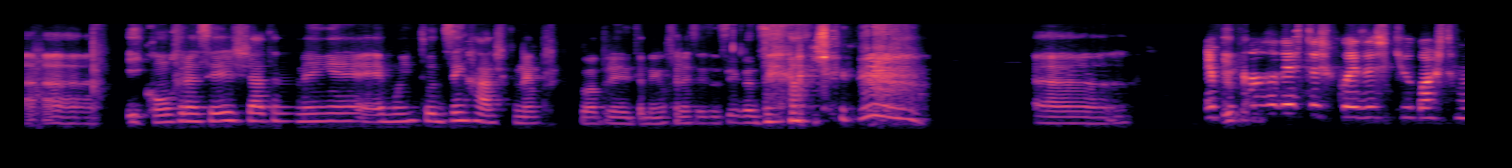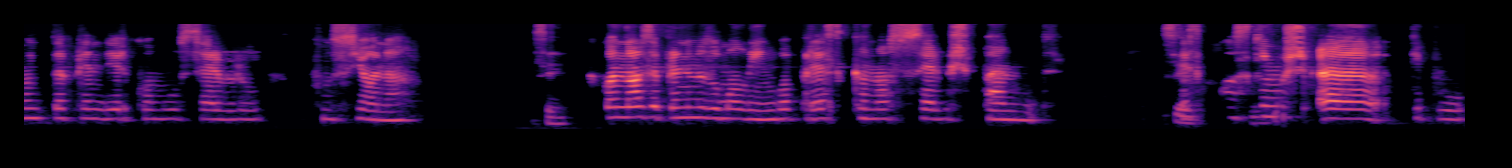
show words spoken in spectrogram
Uh, e com o francês já também é, é, muito desenrasque, né? Porque eu aprendi também o francês assim no desenrasque. Uh, é por causa e... destas coisas que eu gosto muito de aprender como o cérebro funciona. Sim. Quando nós aprendemos uma língua, parece que o nosso cérebro expande. Sim. Parece que conseguimos, uh, tipo,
